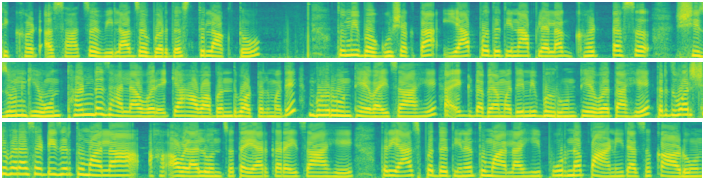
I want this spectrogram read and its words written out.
तिखट असा चवीला जबरदस्त लागतो. तुम्ही बघू शकता या पद्धतीनं आपल्याला घट्ट असं शिजून घेऊन थंड झाल्यावर एका हवाबंद बॉटलमध्ये भरून ठेवायचं आहे. एक डब्यामध्ये मी भरून ठेवत आहे. तर वर्षभरासाठी जर तुम्हाला आवळा लोणचं तयार करायचं आहे तर याच पद्धतीनं तुम्हाला ही पूर्ण पाणी त्याचं काढून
